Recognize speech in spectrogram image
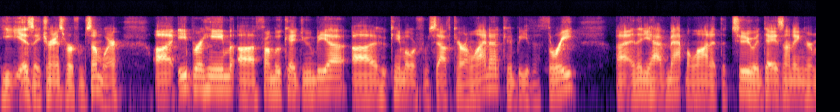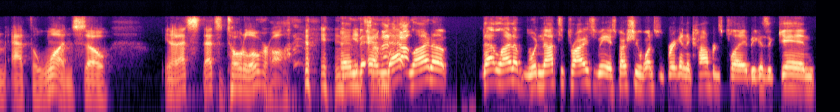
he is a transfer from somewhere. Uh, Ibrahim uh, Famouke Doumbia, uh, who came over from South Carolina, could be the three. Uh, and then you have Matt Milon at the two and Dazon Ingram at the one. So, you know, that's that's a total overhaul. in, and in and that lineup, that lineup would not surprise me, especially once we bring into conference play, because again,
